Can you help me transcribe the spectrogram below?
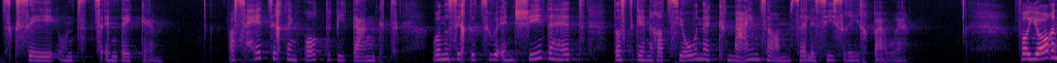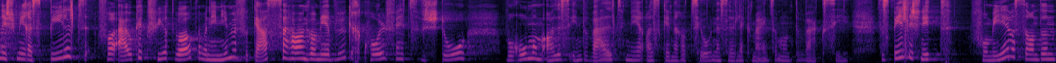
zu sehen und zu entdecken. Was hat sich denn Gott dabei gedacht, als er sich dazu entschieden hat, dass die Generationen gemeinsam sein Reich bauen sollen? Vor Jahren ist mir ein Bild vor Augen geführt worden, das ich nie mehr vergessen habe und das mir wirklich geholfen hat zu verstehen, warum um alles in der Welt wir als Generationen gemeinsam unterwegs sein. Das Bild ist nicht von mir, sondern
